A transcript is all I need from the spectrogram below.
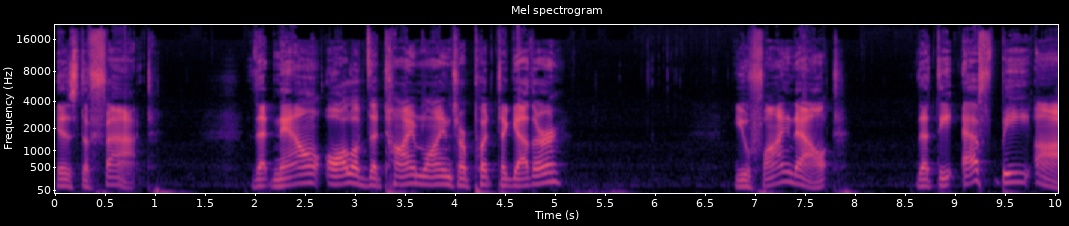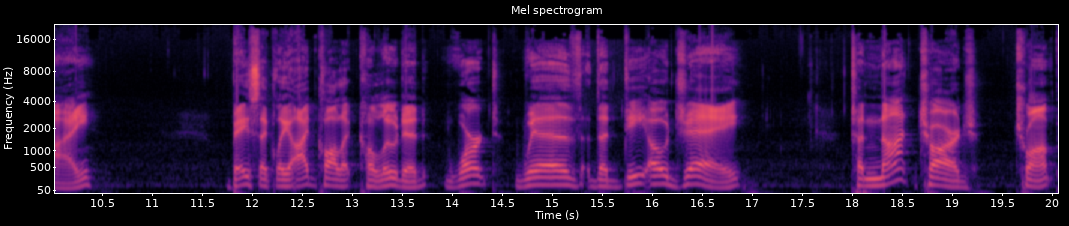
is the fact that now all of the timelines are put together. You find out that the FBI, basically, I'd call it colluded, worked with the DOJ to not charge Trump,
